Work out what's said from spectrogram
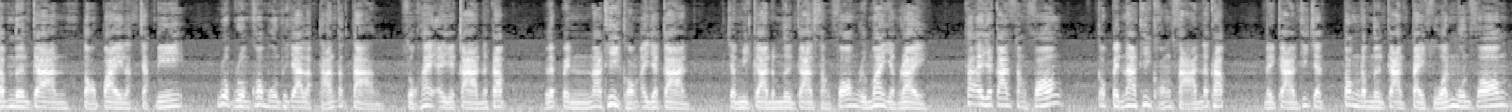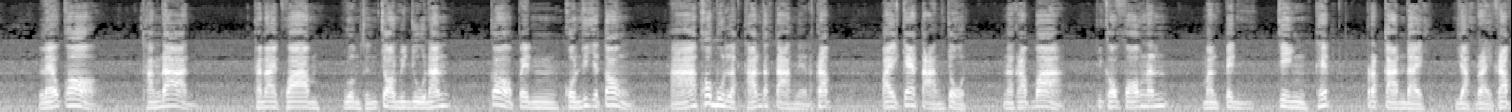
ดำเนินการต่อไปหลังจากนี้ รวบรวมข้อมูลพยานหลักฐานต่างๆ ส่งให้อายการนะครับ และเป็นหน้าที่ของอายการ จะมีการดำเนินการสั่งฟ้องหรือไม่อย่างไร ถ้าอายการสั่งฟ้องก็เป็นหน้าที่ของศาลนะครับ ในการที่จะต้องดำเนินการไต่สวนมูลฟ้อง แล้วก็ทางด้าน ทนายความรวมถึงจอห์นวินยูนั้น ก็เป็นคนที่จะต้องหาข้อมูลหลักฐานต่างๆเนี่ยนะครับ ไปแก้ต่างโจทย์นะครับว่าที่เขาฟ้องนั้นมันเป็นจริงเท็จประการใดอย่างไรครับ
